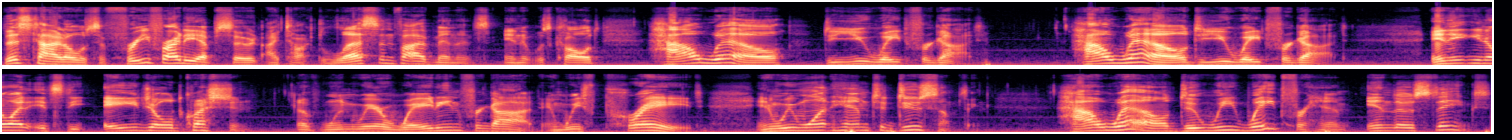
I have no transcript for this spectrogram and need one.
This title was a free Friday episode. I talked less than five minutes, and it was called How Well Do You Wait for God? How well do you wait for God? And it, you know what? It's the age old question of when we're waiting for God and we've prayed and we want Him to do something. How well do we wait for Him in those things?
